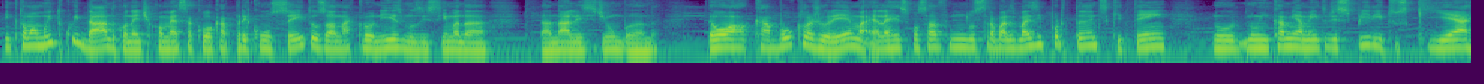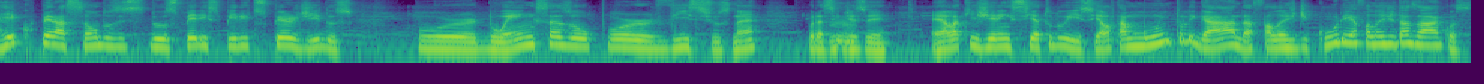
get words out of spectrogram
tem que tomar muito cuidado quando a gente começa a colocar preconceitos, anacronismos em cima da, da análise de Umbanda. Então a Cabocla Jurema ela é responsável por um dos trabalhos mais importantes que tem no, no encaminhamento de espíritos, que é a recuperação dos, dos perispíritos perdidos por doenças ou por vícios, né? Por assim Uhum. dizer. Ela que gerencia tudo isso. E ela tá muito ligada à falange de cura e à falange das águas.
